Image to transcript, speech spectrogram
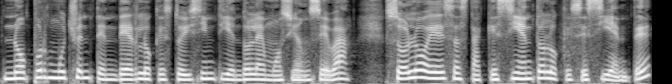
no por mucho entender lo que estoy sintiendo, la emoción se va. Solo es hasta que siento lo que se siente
